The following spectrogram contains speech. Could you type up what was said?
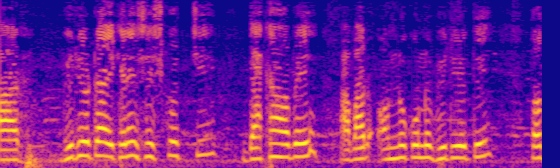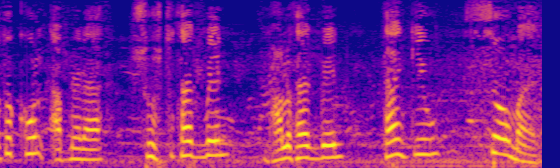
আর ভিডিওটা এখানেই শেষ করছি, দেখা হবে আবার অন্য কোনো ভিডিওতে। ততক্ষণ আপনারা সুস্থ থাকবেন, ভালো থাকবেন। থ্যাংক ইউ সো মাচ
